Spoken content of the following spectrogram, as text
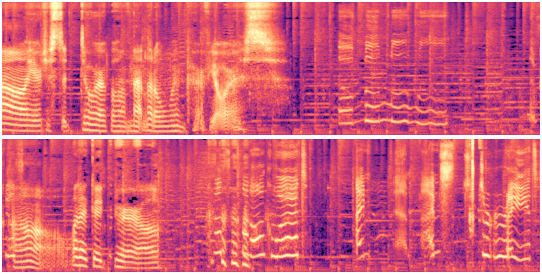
Oh, you're just adorable in that little whimper of yours. Oh, what a good girl. that's of awkward. I'm, I'm straight.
